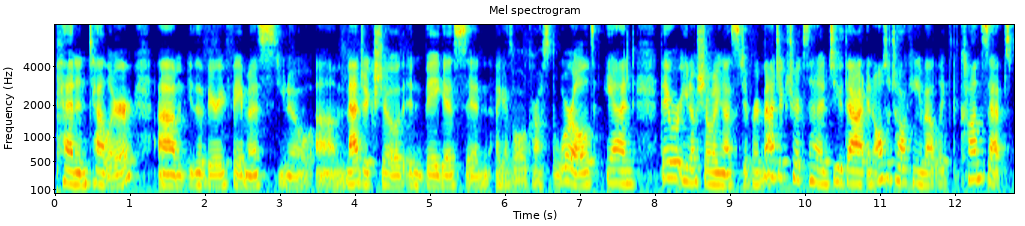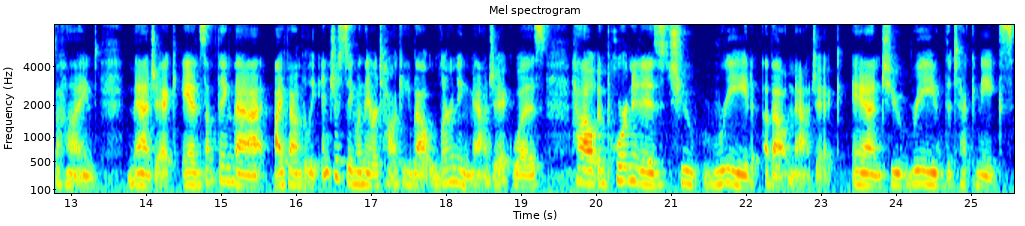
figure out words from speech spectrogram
Penn and Teller, um, the very famous, you know, um, magic show in Vegas and I guess all across the world. And they were, you know, showing us different magic tricks and how to do that, and also talking about like the concepts behind magic. And something that I found really interesting when they were talking about learning magic was how important it is to read about magic and to read the techniques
